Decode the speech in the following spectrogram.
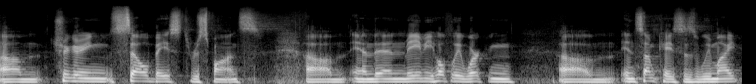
um, triggering cell-based response. Um, and then maybe hopefully working, um, in some cases we might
